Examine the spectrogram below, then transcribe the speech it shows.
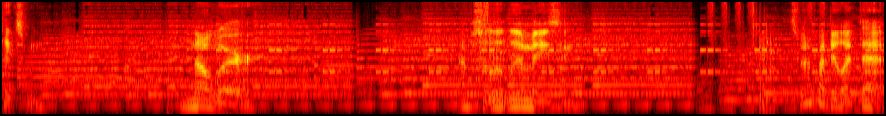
Takes me. Nowhere. Absolutely amazing. So what if I do like that?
